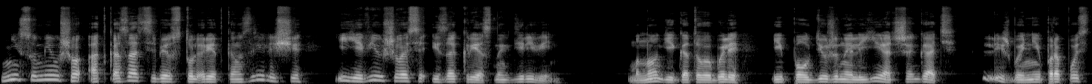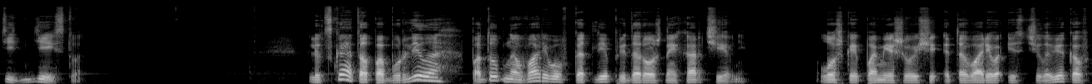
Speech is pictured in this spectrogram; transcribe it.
не сумевшего отказать себе в столь редком зрелище и явившегося из окрестных деревень. Многие готовы были и полдюжины льи отшагать, лишь бы не пропустить действо. Людская толпа бурлила, подобно вареву в котле придорожной харчевни. Ложкой помешивающей это варево из человеков,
